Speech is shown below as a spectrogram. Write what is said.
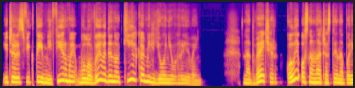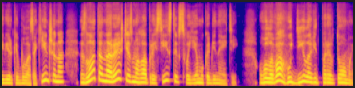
і через фіктивні фірми було виведено кілька мільйонів гривень. Надвечір, коли основна частина перевірки була закінчена, Злата нарешті змогла присісти в своєму кабінеті. Голова гуділа від перевтоми,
